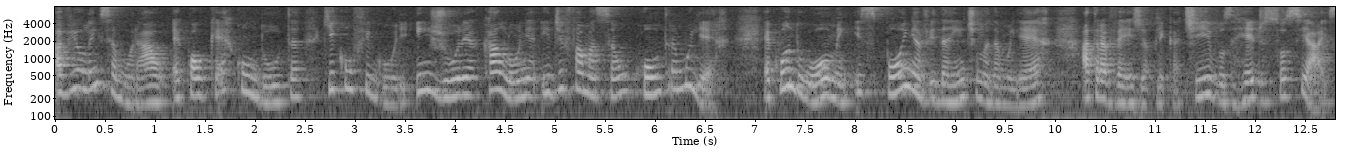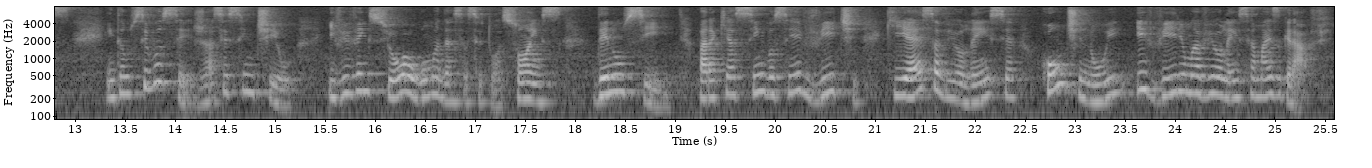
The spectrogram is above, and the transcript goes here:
A violência moral é qualquer conduta que configure injúria, calúnia e difamação contra a mulher. É quando o homem expõe a vida íntima da mulher através de aplicativos, redes sociais. Então, se você já se sentiu e vivenciou alguma dessas situações, denuncie, para que assim você evite que essa violência continue e vire uma violência mais grave.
